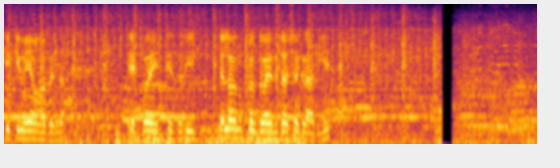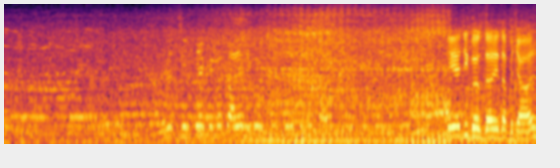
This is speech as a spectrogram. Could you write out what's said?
ਕੇ ਕਿਵੇਂ ਆਉਣਾ ਪੈਂਦਾ। ਇੱਕ ਵਾਰ ਇੱਥੇ ਤੁਸੀਂ ਪਹਿਲਾਂ ਗੁਰਦੁਆਰੇ ਦੇ ਦਰਸ਼ਨ ਕਰਾ ਦਈਏ। ਇਹ ਹੈ ਜੀ ਗੁਰਦੁਆਰੇ ਦਾ ਬਾਜ਼ਾਰ।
